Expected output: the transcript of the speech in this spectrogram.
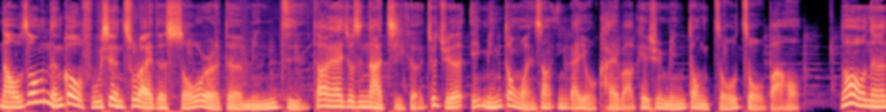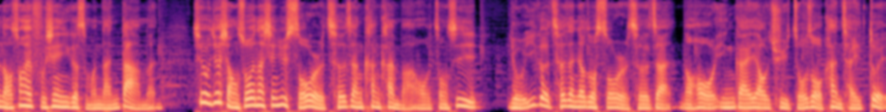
脑中能够浮现出来的首尔的名字大概就是那几个，就觉得诶，明洞晚上应该有开吧，可以去明洞走走吧。吼，然后呢，脑中还浮现一个什么南大门，所以我就想说，那先去首尔车站看看吧。哦，总是有一个车站叫做首尔车站，然后应该要去走走看才对。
